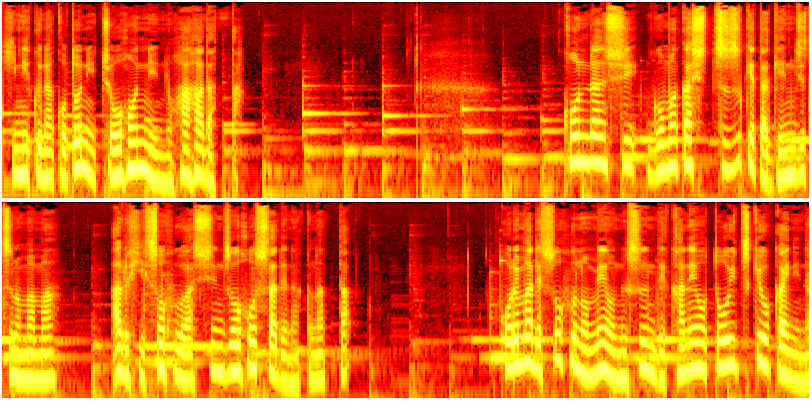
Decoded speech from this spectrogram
皮肉なことに張本人の母だった。混乱しごまかし続けた現実のままある日祖父は心臓発作で亡くなった。これまで祖父の目を盗んで金を統一教会に流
